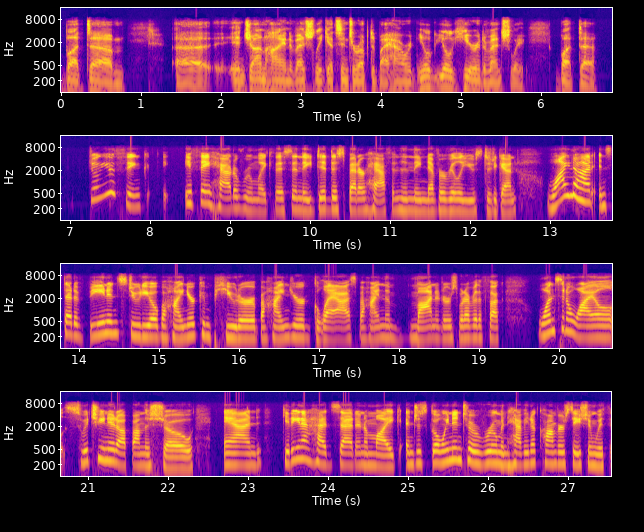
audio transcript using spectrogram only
But um, uh, and Jon Hein eventually gets interrupted by Howard. And You'll you'll hear it eventually. But uh, Don't you think if they had a room like this and they did this better half and then they never really used it again, why not instead of being in studio behind your computer, behind your glass, behind the monitors, whatever the fuck, once in a while switching it up on the show and getting a headset and a mic and just going into a room and having a conversation with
